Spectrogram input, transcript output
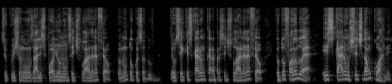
se o Christian Gonzalez pode ou não ser titular da NFL. Eu não tô com essa dúvida. Eu sei que esse cara é um cara para ser titular da NFL. O que eu tô falando é, esse cara é um shutdown corner.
